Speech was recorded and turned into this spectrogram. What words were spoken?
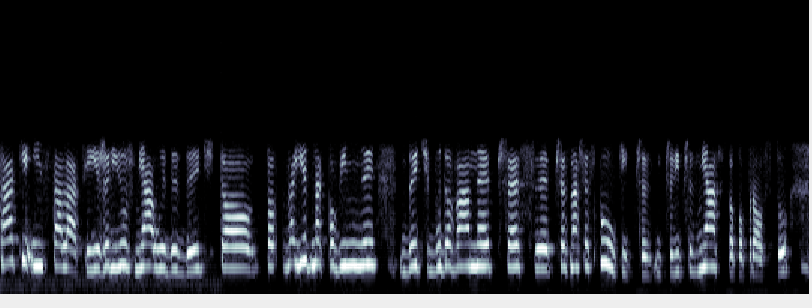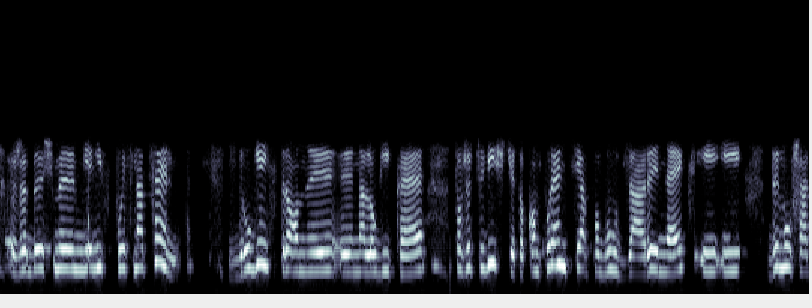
takie instalacje, jeżeli już miałyby być, to, to jednak powinny być budowane przez, przez nasze spółki, przez, czyli przez miasto po prostu, żebyśmy mieli wpływ na ceny. Z drugiej strony y, na logikę to rzeczywiście to konkurencja pobudza rynek i, i wymusza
